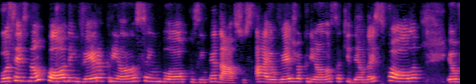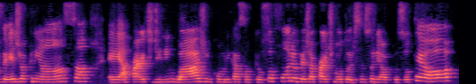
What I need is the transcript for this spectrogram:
Vocês não podem ver a criança em blocos, em pedaços. Ah, eu vejo a criança aqui dentro da escola, eu vejo a criança, é, a parte de linguagem, comunicação, porque eu sou fone, eu vejo a parte motor e sensorial, porque eu sou TO.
